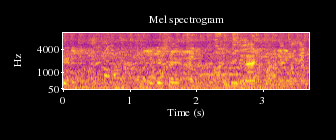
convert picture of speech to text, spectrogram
दे रहे थे मतलब जैसे बीस लाख मतलब!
